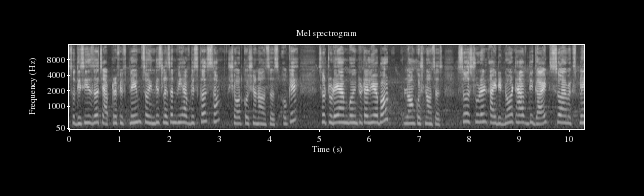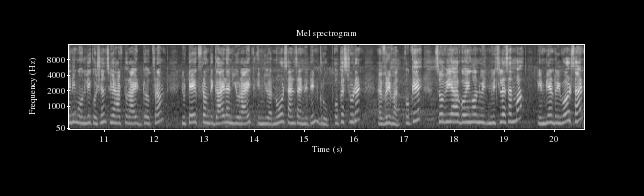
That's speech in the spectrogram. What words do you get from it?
So this is the chapter fifth name. So in this lesson we have discussed some short question answers. Okay. So today I'm going to tell you about long question answers. So student I did not have the guide. So I'm explaining only questions. You have to write uh, from you take from the guide and you write in your notes and send it in group. Okay student? Everyone. Okay. So we are going on which lesson ma? Indian rivers and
